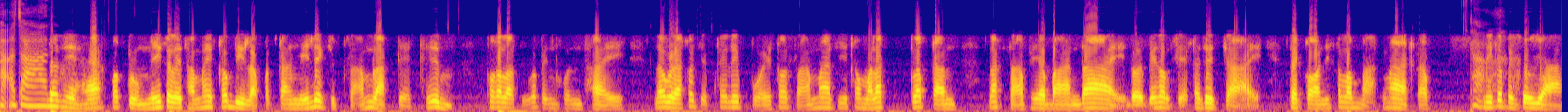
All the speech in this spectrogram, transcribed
คะอาจารย์ก็เนี่ยฮะเพราะกลุ่มนี้ก็เลยทำให้เขามีหลักประกันมีเลข13หลักเกิดขึ้น เพราะเราถือว่าเป็นคนไทย แล้วเวลาเขาเจ็บไข้ได้ป่วยก็สามารถที่เข้ามารับรับการรักษาพยาบาลได้ โดยไม่ต้องเสียค่าใช้จ่าย แต่ก่อนนี้เขาลำบากมากครับค่ะ นี่ก็เป็นตัวอย่าง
